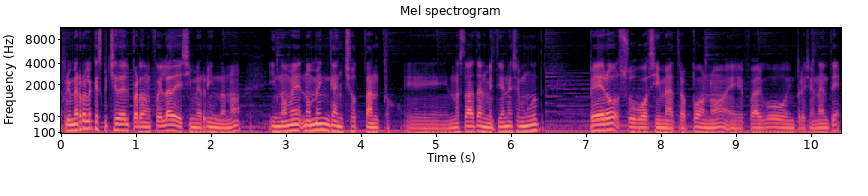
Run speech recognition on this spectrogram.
primera rola que escuché de él, perdón, fue la de Si me rindo, ¿no? Y no me, no me enganchó tanto. Eh, no estaba tan metido en ese mood. Pero su voz sí me atrapó, ¿no? Eh, fue algo impresionante.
